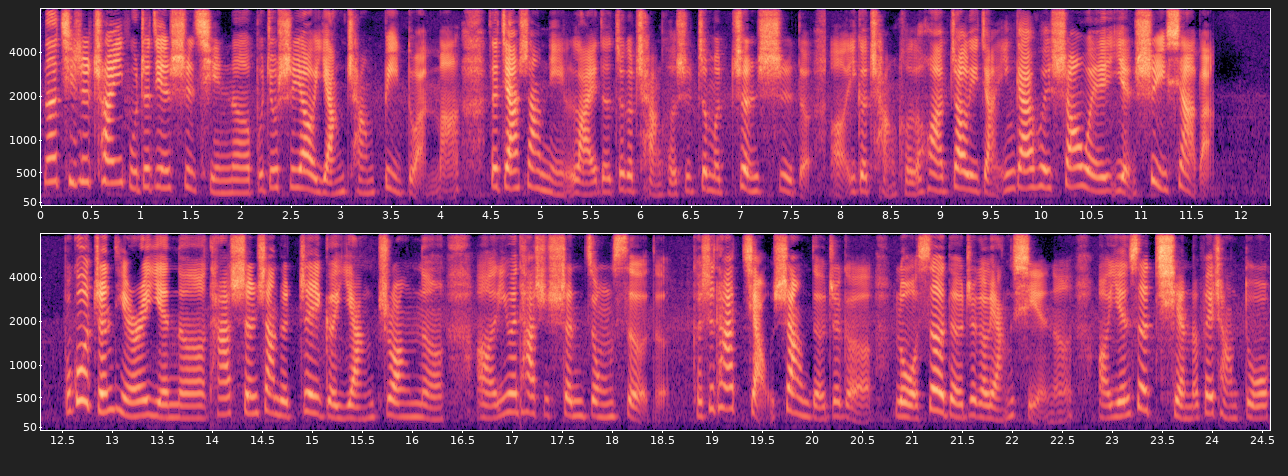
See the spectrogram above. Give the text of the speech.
那其实穿衣服这件事情呢，不就是要扬长避短吗？再加上你来的这个场合是这么正式的呃一个场合的话，照理讲应该会稍微掩饰一下吧。不过整体而言呢，他身上的这个洋装呢，呃，因为它是深棕色的。可是他脚上的这个裸色的这个凉鞋呢，哦，颜色浅了非常多，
